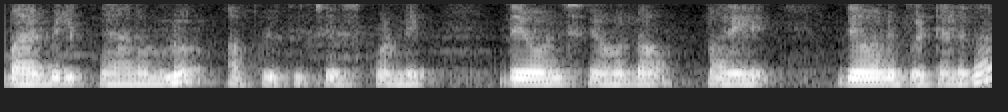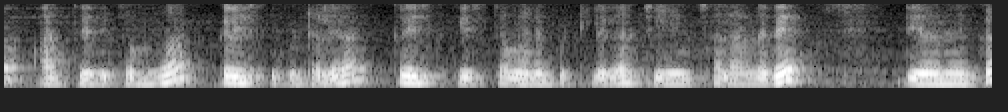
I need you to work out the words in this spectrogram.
బైబిల్ జ్ఞానంను అభివృద్ధి చేసుకోండి. దేవుని సేవలో మరి దేవుని బిడ్డలుగా అత్యధికంగా క్రీస్తు బిడ్డలుగా క్రీస్తుకి ఇష్టమైన బిడ్డలుగా జీవించాలన్నదే దేవుని యొక్క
